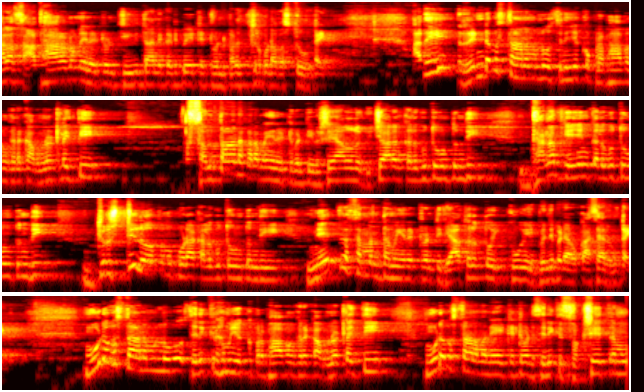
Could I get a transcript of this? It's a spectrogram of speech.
చాలా సాధారణమైనటువంటి జీవితాన్ని గడిపేటటువంటి పరిస్థితులు కూడా వస్తూ ఉంటాయి. అదే రెండవ స్థానంలో శని యొక్క ప్రభావం కనుక ఉన్నట్లయితే సంతానపరమైనటువంటి విషయాలలో విచారం కలుగుతూ ఉంటుంది ధన వ్యయం కలుగుతూ ఉంటుంది దృష్టి లోపం కూడా కలుగుతూ ఉంటుంది నేత్ర సంబంధమైనటువంటి వ్యాధులతో ఎక్కువగా ఇబ్బంది పడే అవకాశాలు ఉంటాయి. మూడవ స్థానంలో శనిగ్రహం యొక్క ప్రభావం కనుక ఉన్నట్లయితే మూడవ స్థానం అనేటటువంటి శనికి స్వక్షేత్రము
